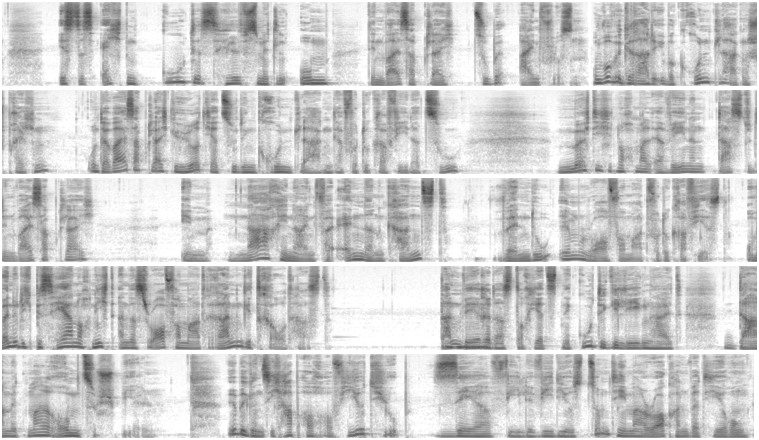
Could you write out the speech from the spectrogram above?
ist es echt ein gutes Hilfsmittel, um den Weißabgleich zu beeinflussen. Und wo wir gerade über Grundlagen sprechen, und der Weißabgleich gehört ja zu den Grundlagen der Fotografie dazu, möchte ich nochmal erwähnen, dass du den Weißabgleich im Nachhinein verändern kannst, wenn du im RAW-Format fotografierst. Und wenn du dich bisher noch nicht an das RAW-Format rangetraut hast, dann wäre das doch jetzt eine gute Gelegenheit, damit mal rumzuspielen. Übrigens, ich habe auch auf YouTube sehr viele Videos zum Thema RAW-Konvertierung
